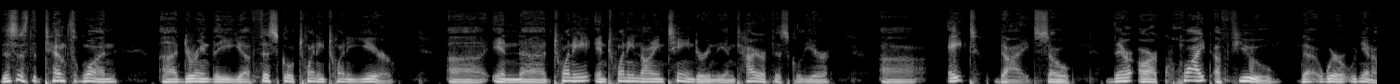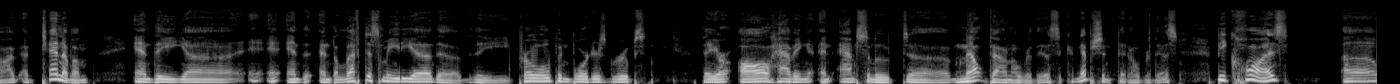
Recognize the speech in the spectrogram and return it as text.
This is the 10th one uh, during the uh, fiscal 2020 year. Uh, in uh, 20 in 2019, during the entire fiscal year, uh, eight died. So there are quite a few that were, you know, ten of them, and the uh, and and the leftist media, the the pro open borders groups, they are all having an absolute meltdown over this, a conniption fit over this, because uh,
